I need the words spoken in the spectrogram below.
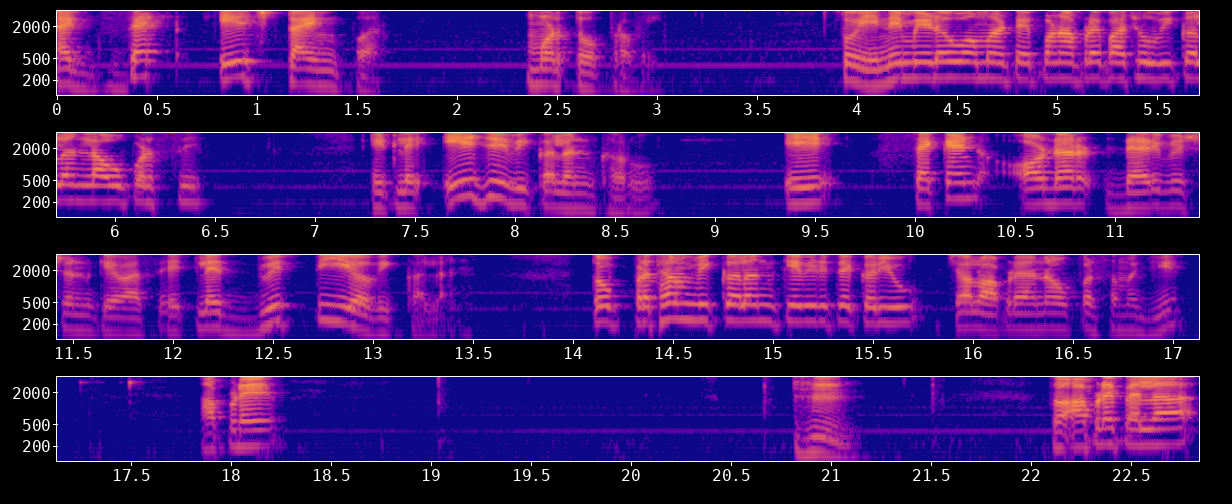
એક્ઝેક્ટ એ જ ટાઈમ પર મળતો પ્રવેગ. તો એને મેળવવા માટે પણ આપણે પાછું વિકલન લાવવું પડશે. એટલે એ જે વિકલન ખરું, એ સેકન્ડ ઓર્ડર ડેરિવેશન કહેવાશે, એટલે દ્વિતીય વિકલન. તો પ્રથમ વિકલન કેવી રીતે કર્યું? ચાલો આપણે આના ઉપર સમજીએ. આપણે હમ. તો આપણે પહેલાં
